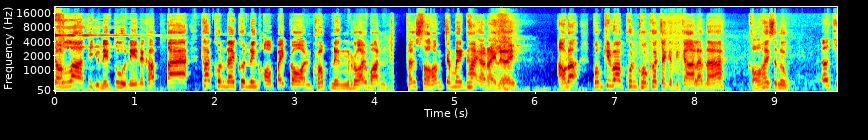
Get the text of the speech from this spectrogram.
ดอลลาร์ที่อยู่ในตู้นี้นะครับ แต่ถ้าคนใดคนหนึ่งออกไปก่อนครบ 100 วัน ทั้งสองจะไม่ได้อะไรเลย เอาละผมคิดว่าคุณคงเข้าใจกติกาแล้วนะ ขอให้สนุก โอเค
